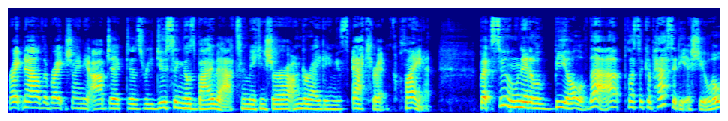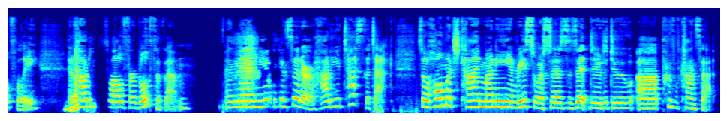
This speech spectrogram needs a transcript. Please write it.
Right now, the bright, shiny object is reducing those buybacks and making sure our underwriting is accurate and compliant. But soon it'll be all of that, plus a capacity issue, hopefully. Yep. And how do you solve for both of them? And then you have to consider how do you test the tech? So, how much time, money, and resources does it do to do a proof of concept?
